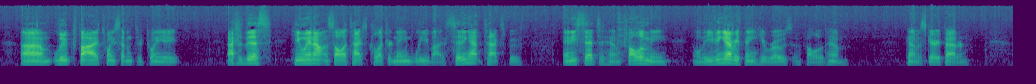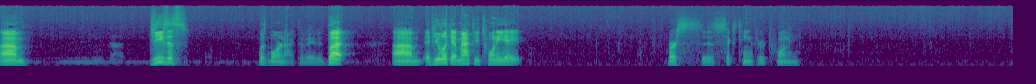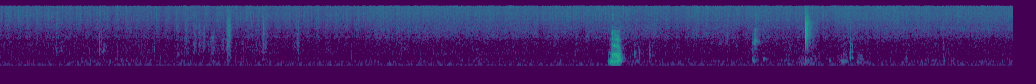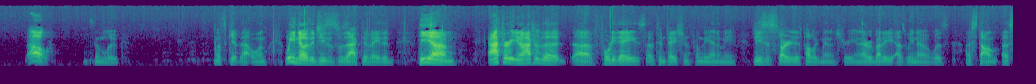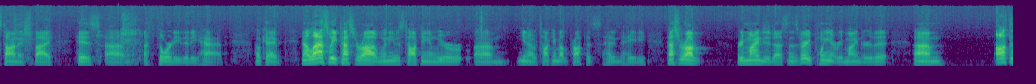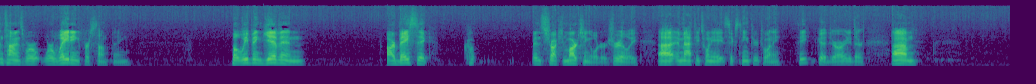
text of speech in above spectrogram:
um, Luke 5 27 through 28. After this, he went out and saw a tax collector named Levi sitting at the tax booth, and he said to him, Follow me. And leaving everything, he rose and followed him. Kind of a scary pattern. Um, Jesus was born activated. But um, if you look at Matthew 28, verses 16 through 20. Nope. Oh, it's in Luke. Let's skip that one. We know that Jesus was activated. He, um, after you know, after the uh, 40 days of temptation from the enemy, Jesus started his public ministry, and everybody, as we know, was aston- astonished by his um, authority that he had. Okay. Now, last week, Pastor Rob, when he was talking, and we were, um, you know, talking about the prophets heading to Haiti, Pastor Rob reminded us, and it's a very poignant reminder that um, oftentimes we're we're waiting for something, but we've been given our basic instruction, marching orders, really, uh, in Matthew 28, 16 through 20. See, good, you're already there. Um,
